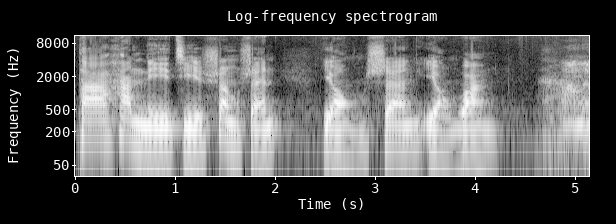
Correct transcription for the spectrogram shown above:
他和你及圣神永生永旺。阿门。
